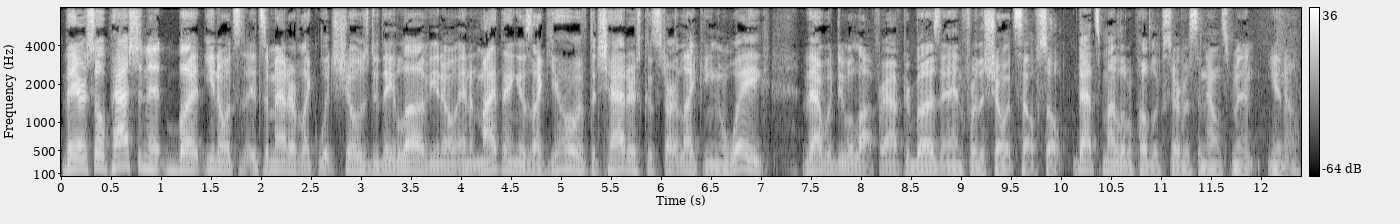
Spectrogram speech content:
they are so passionate, but you know, it's it's a matter of like which shows do they love, you know. And my thing is like, yo, if the chatters could start liking Awake, that would do a lot for AfterBuzz and for the show itself. So that's my little public service announcement, you know.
